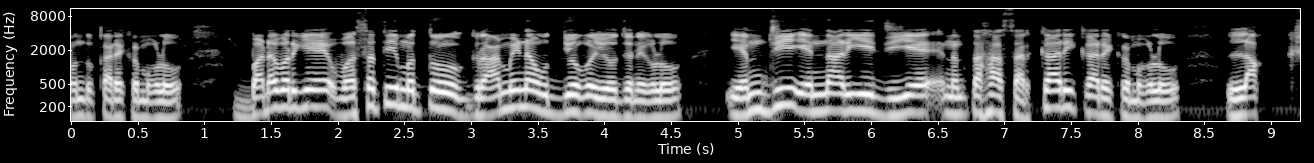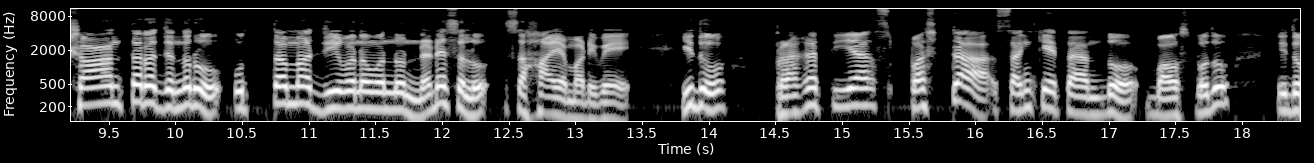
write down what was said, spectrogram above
ಒಂದು ಕಾರ್ಯಕ್ರಮಗಳು, ಬಡವರಿಗೆ ವಸತಿ ಮತ್ತು ಗ್ರಾಮೀಣ ಉದ್ಯೋಗ ಯೋಜನೆಗಳು M G N R E G ಎನಂತಹ ಸರ್ಕಾರಿ ಕಾರ್ಯಕ್ರಮಗಳು ಲಕ್ಷಾಂತರ ಜನರು ಉತ್ತಮ ಜೀವನವನ್ನು ನಡೆಸಲು ಸಹಾಯ ಮಾಡಿವೆ. ಇದು ಪ್ರಗತಿಯ ಸ್ಪಷ್ಟ ಸಂಕೇತ ಎಂದು ಭಾವಿಸ್ಬೋದು. ಇದು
